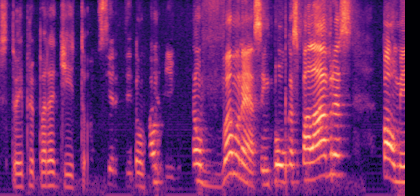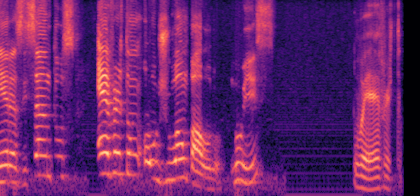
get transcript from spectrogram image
Estou preparadito. Então, então vamos nessa. Em poucas palavras, Palmeiras e Santos, Everton ou João Paulo? Luiz? O Everton.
